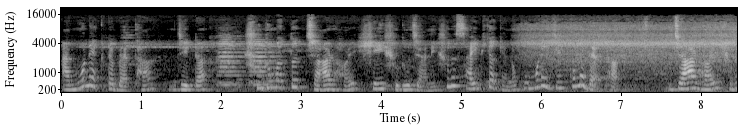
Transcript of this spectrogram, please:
এমন একটা ব্যথা যেটা শুধুমাত্র যার হয় সেই শুধু জানে। শুধু সাইটিকা কেন? কোমরে যে কোনো ব্যথা। যার হয় শুধু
